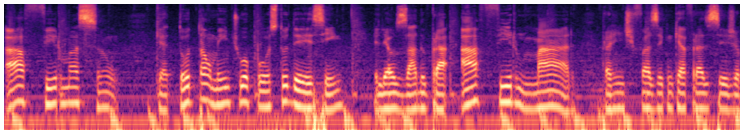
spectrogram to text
afirmação, que é totalmente o oposto desse, hein? Ele é usado para afirmar, para a gente fazer com que a frase seja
